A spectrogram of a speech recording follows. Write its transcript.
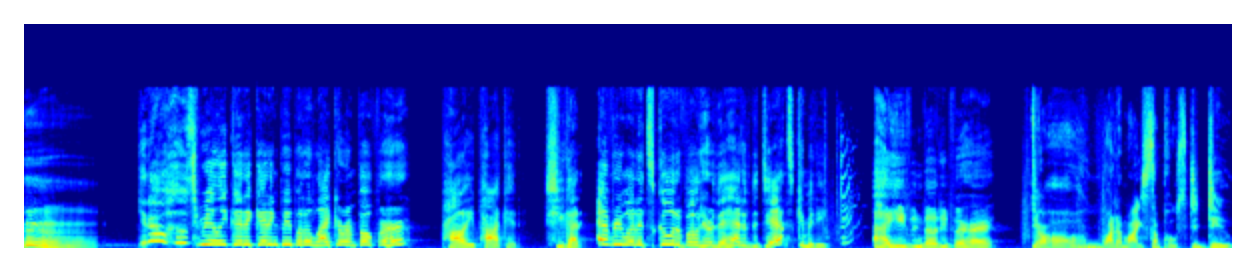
Hmm. You know who's really good at getting people to like her and vote for her? Polly Pocket. She got everyone at school to vote her the head of the dance committee. I even voted for her. Oh, what am I supposed to do?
